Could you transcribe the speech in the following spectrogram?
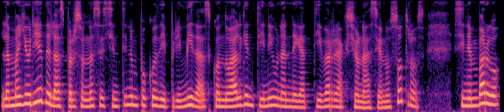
La mayoría de las personas se sienten un poco deprimidas cuando alguien tiene una negativa reacción hacia nosotros. Sin embargo,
